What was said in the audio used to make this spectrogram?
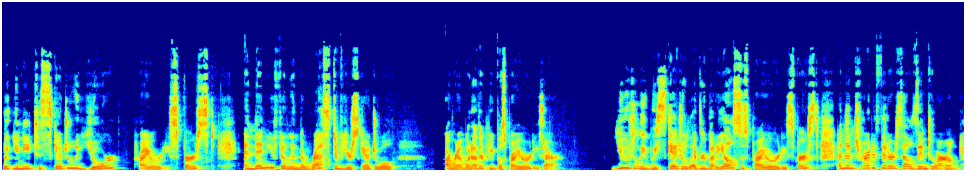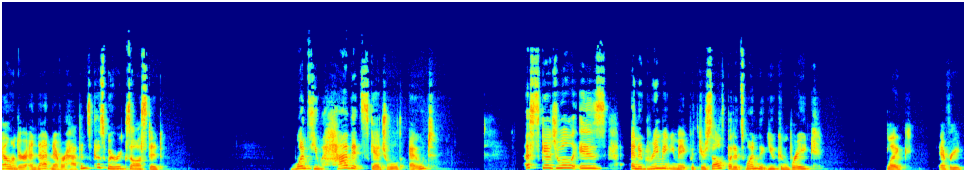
But you need to schedule your priorities first, and then you fill in the rest of your schedule around what other people's priorities are. Usually, we schedule everybody else's priorities first and then try to fit ourselves into our own calendar, and that never happens because we're exhausted. Once you have it scheduled out, a schedule is an agreement you make with yourself, but it's one that you can break like every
